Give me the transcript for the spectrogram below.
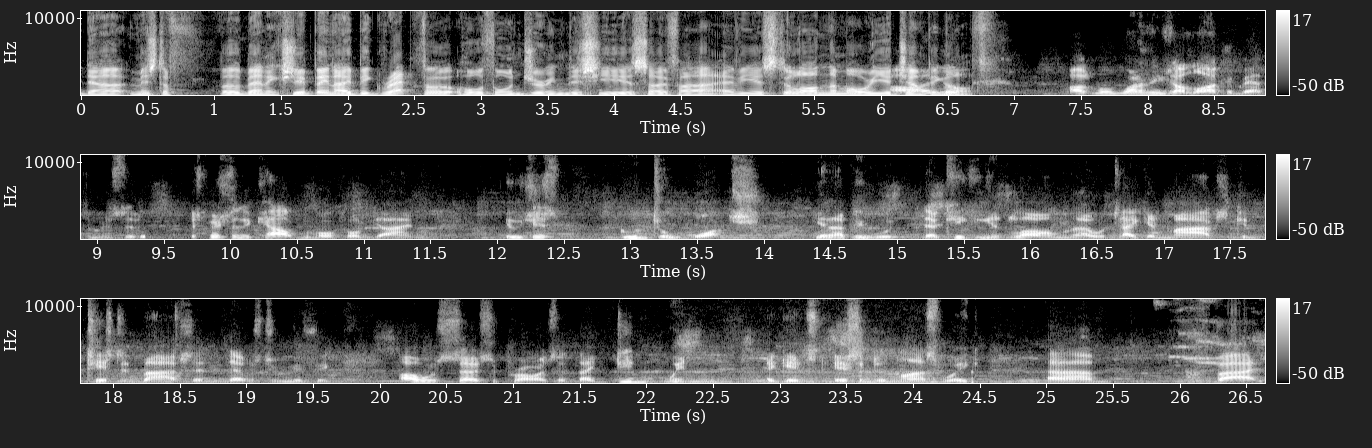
Now, Mr. Mannix, you've been a big rat for Hawthorn during this year so far. Have you still on them or are you Oh, jumping look, off? Uh, well, one of the things I like about them is that, especially the Carlton Hawthorn game, it was just good to watch. You know, people were- they're kicking it long, they were taking marks, contested marks, and that was terrific. I was so surprised that they didn't win against Essendon last week. Um, but,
